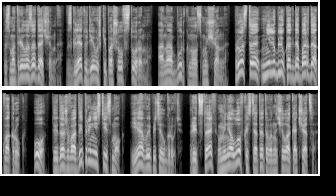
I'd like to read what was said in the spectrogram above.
Посмотрела задаченно. Взгляд у девушки пошел в сторону. Она буркнула смущенно. «Просто не люблю, когда бардак вокруг». «О, ты даже воды принести смог?» Я выпятил грудь. «Представь, у меня ловкость от этого начала качаться».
